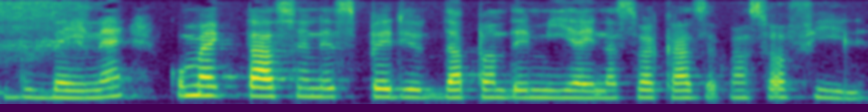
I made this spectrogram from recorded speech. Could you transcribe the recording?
Tudo bem, né? Como é que está sendo esse período da pandemia aí na sua casa com a sua filha?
